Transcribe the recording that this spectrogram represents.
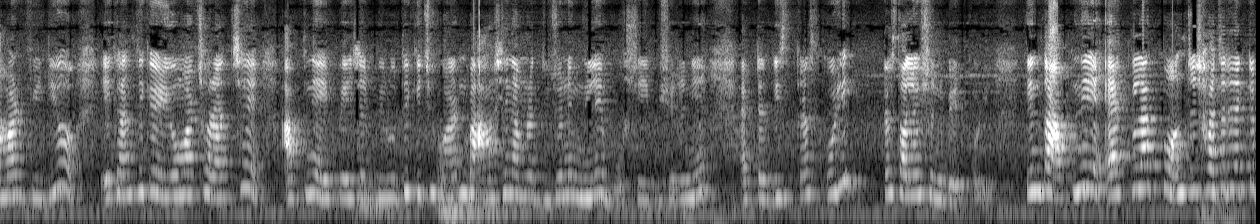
আমার ভিডিও এখান থেকে রিউমার ছড়াচ্ছে, আপনি এই পেজের বিরুদ্ধে কিছু করেন বা আসেন, আমরা দুজনে মিলে বসে এই বিষয়টা নিয়ে একটা ডিসকাস করি, একটা সলিউশন বের করি। কিন্তু আপনি এক লাখ পঞ্চাশ হাজারের একটা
